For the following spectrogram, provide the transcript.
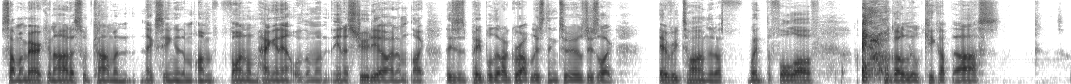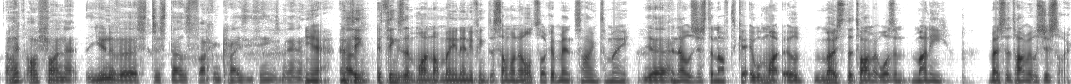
some American artist would come, and next thing I'm, I'm fine. I'm hanging out with them. I'm in a studio, and I'm like, these are people that I grew up listening to. It was just like every time that I went to fall off, I got a little kick up the ass. I, I find that the universe just does fucking crazy things, man. Yeah, and thing, things that might not mean anything to someone else, like it meant something to me. Yeah. and that was just enough to. It might. It would, most of the time, it wasn't money. Most of the time, it was just like,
